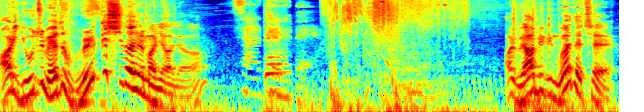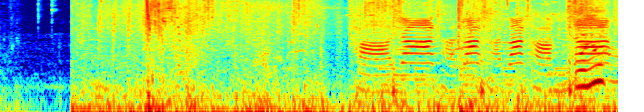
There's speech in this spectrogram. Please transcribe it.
아니 요즘 애들 왜 이렇게 시다일 많이 하냐? 4패배 아니 왜 안 비긴 거야 대체? 가자 가자 가자 감나무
